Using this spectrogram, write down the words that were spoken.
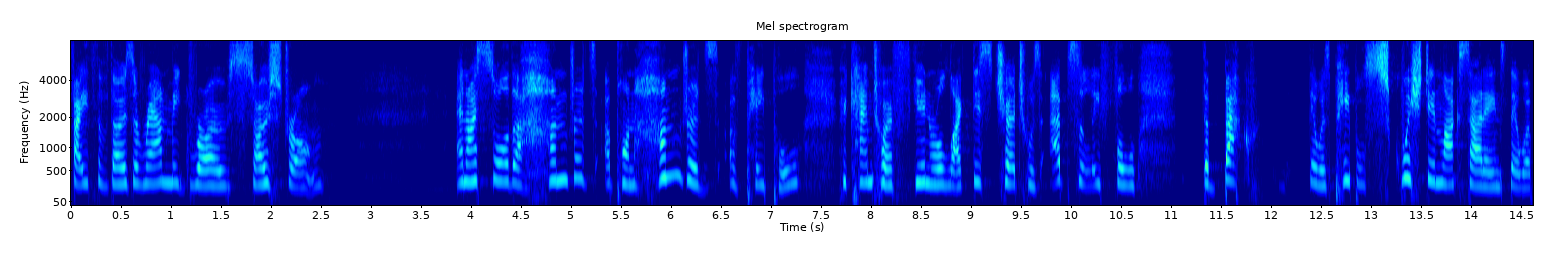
faith of those around me grow so strong. And I saw the hundreds upon hundreds of people who came to her funeral, like this church was absolutely full. The back, there was people squished in like sardines. There were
